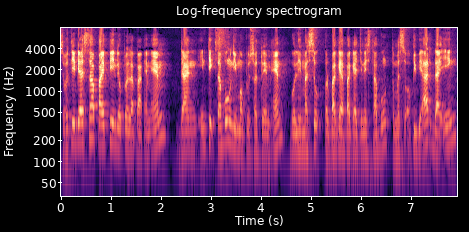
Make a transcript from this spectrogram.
Seperti biasa, piping 28mm dan intake tabung 51mm. Boleh masuk pelbagai-bagai jenis tabung termasuk OPBR, dying,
